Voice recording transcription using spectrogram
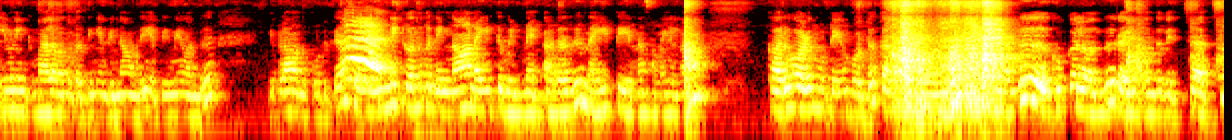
ஈவினிங்க்கு மேலே வந்து பார்த்தீங்க அப்படின்னா வந்து எப்பயுமே வந்து இப்பெல்லாம் வந்து போட்டுக்கேன் ஸோ இன்னைக்கு வந்து பார்த்தீங்கன்னா நைட்டு மிட் நைட் அதாவது நைட்டு என்ன சமையல்னா கருவாடு முட்டையும் போட்டு கருவாடு வந்து குக்கரில் வந்து ரைஸ் வந்து வச்சாச்சு.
